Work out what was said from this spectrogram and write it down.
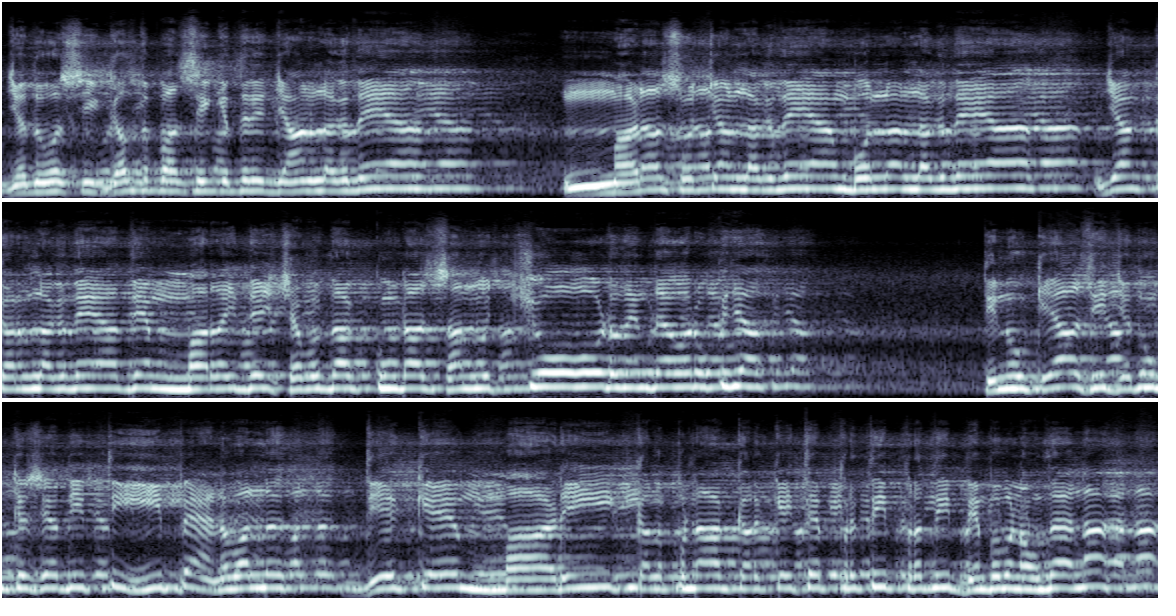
ਜਦੋਂ ਅਸੀਂ ਗਲਤ ਪਾਸੇ ਕਿਧਰੇ ਜਾਣ ਲੱਗਦੇ ਆ, ਮਾੜਾ ਸੋਚਣ ਲੱਗਦੇ ਆ, ਬੋਲਣ ਲੱਗਦੇ ਆ ਜਾਂ ਕਰਨ ਲੱਗਦੇ ਆ ਤੇ ਮਹਾਰਾਜ ਦੇ ਸ਼ਬਦ ਦਾ ਕੁੰਡਾ ਸਾਨੂੰ ਚੋੜ ਦਿੰਦਾ ਵਾ ਰੁਕ ਜਾ। ਤੈਨੂੰ ਕਿਹਾ ਸੀ ਜਦੋਂ ਕਿਸੇ ਦੀ ਧੀ ਭੈਣ ਵੱਲ ਦੇਖ ਕੇ ਮਾੜੀ ਕਲਪਨਾ ਕਰਕੇ ਇੱਥੇ ਪ੍ਰਤੀ ਪ੍ਰਤੀਬਿੰਬ ਬਣਾਉਂਦਾ ਹੈ ਨਾ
